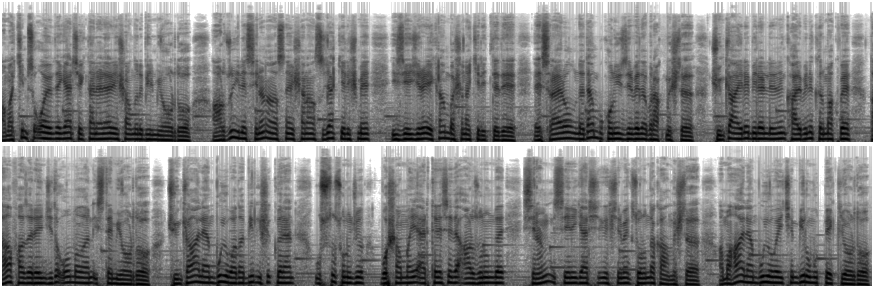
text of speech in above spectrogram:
Ama kimse o evde gerçekten neler yaşandığını bilmiyordu. Arzu ile Sinan arasında yaşanan sıcak gelişme izleyicileri ekran başına kilitledi. Esra Erol neden bu konuyu zirvede bırakmıştı? Çünkü aile bireylerinin kalbini kırmak ve daha fazla rencide olmalarını istemiyordu. Çünkü halen bu yuvada bir ışık gören usta sunucu boşanmayı ertelese de Arzu'nun ve Sinan'ın isteğini gerçekleştirmek zorunda kalmıştı. Ama halen bu yuva için bir umut bekliyordu.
